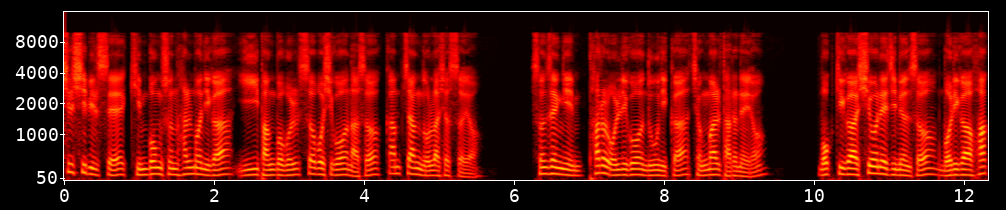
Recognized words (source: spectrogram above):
71세 김봉순 할머니가 이 방법을 써보시고 나서 깜짝 놀라셨어요. 선생님, 팔을 올리고 누우니까 정말 다르네요. 목 뒤가 시원해지면서 머리가 확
